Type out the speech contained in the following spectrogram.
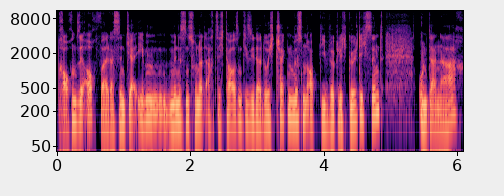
brauchen sie auch, weil das sind ja eben mindestens 180.000, die sie da durchchecken müssen, ob die wirklich gültig sind. Und danach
